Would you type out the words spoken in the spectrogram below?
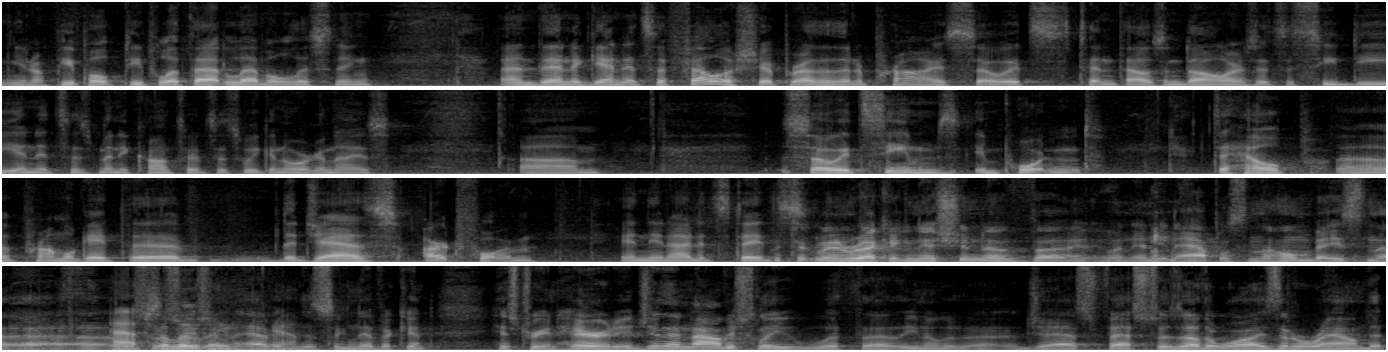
you know people people at that level listening. And then again, it's a fellowship rather than a prize. So it's ten thousand dollars. It's a CD, and it's as many concerts as we can organize. Um, so it seems important to help uh, promulgate the the jazz art form in the United States. Particularly in recognition of uh, in Indianapolis and the home base and the uh, uh association having yeah. the significant history and heritage, and then obviously with uh, you know uh, jazz festas otherwise that are around that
